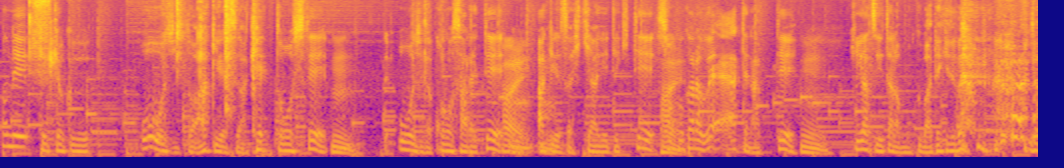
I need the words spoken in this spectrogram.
ほんで結局王子とアキレスが決闘してうん。で王子が殺されて、はい。アキレスが引き上げてきて、そこからウェーってなってうん。気がついたら木馬できてた。だ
